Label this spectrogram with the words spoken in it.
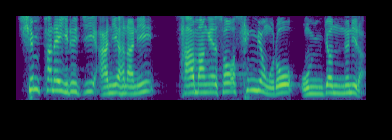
심판에 이르지 아니하나니 사망에서 생명으로 옮겼느니라.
